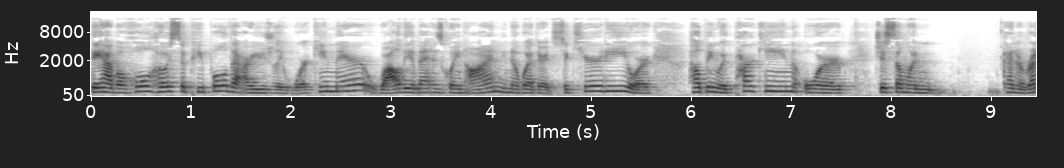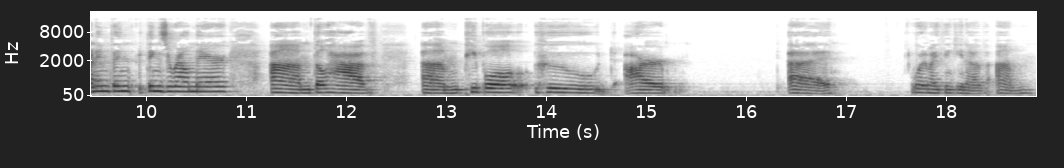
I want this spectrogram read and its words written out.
They have a whole host of people that are usually working there while the event is going on, you know, whether it's security or helping with parking or just someone kind of running th things around there. Um, they'll have um, people who are, uh, what am I thinking of? Um,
